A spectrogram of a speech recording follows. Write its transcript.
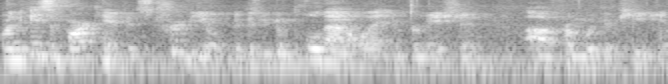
Or in the case of Barcamp, it's trivial because we can pull down all that information uh, from Wikipedia.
